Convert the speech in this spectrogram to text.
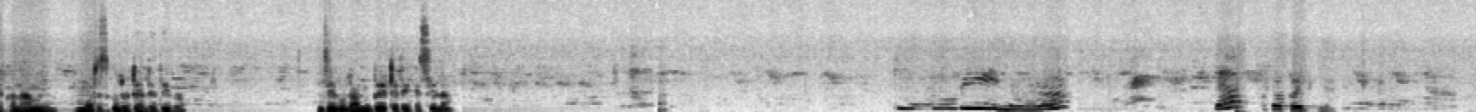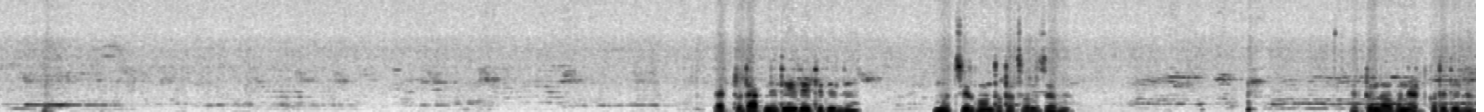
এখন আমি মরিচগুলো ঢেলে দিব। যেগুলো আমি বেটে রেখেছিলাম। একটু ডাকনি দিয়ে রেখে দিলে মরিচের গন্ধটা চলে যাবে। একটু লবণ অ্যাড করে দিলাম।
